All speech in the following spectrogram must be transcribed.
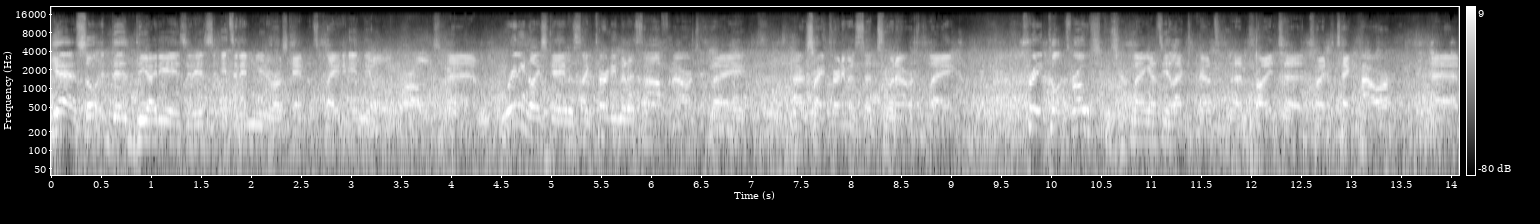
Yeah, so the, the idea is it is it's an in-universe game that's played in the old world. Um, really nice game. It's like 30 minutes, half an hour to play. Uh, sorry, 30 minutes to to an hour to play. Pretty cutthroat because you're playing as the Elector Counts and trying to trying to take power. Um,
